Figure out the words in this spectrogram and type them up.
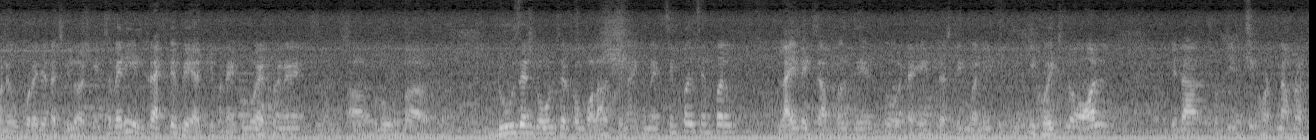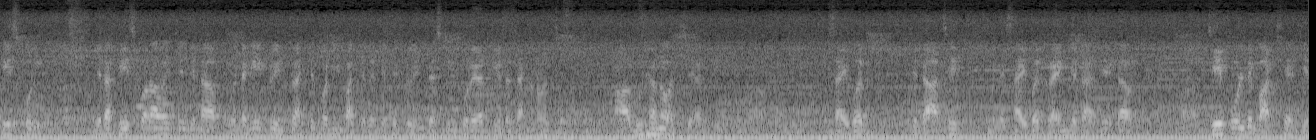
মানে উপরে যেটা ছিল আর কি ইটস ভেরি ইন্টারাক্টিভ ওয়ে আর কি মানে কোনো এখানে কোনো ডুজ অ্যান্ড ডোন্টস এরকম বলা হচ্ছে না। এখানে সিম্পল সিম্পল লাইভ এক্সাম্পল দিয়ে, তো এটাকে ইন্টারেস্টিং বানিয়ে কী কী হয়েছিল অল যেটা সত্যি সত্যি ঘটনা আমরা ফেস করি। যেটা ফেস করা হয়েছে যেটা ওইটাকে একটু ইন্টারাক্টিভ বানিয়ে বাচ্চাদেরকে একটু ইন্টারেস্টিং করে আর কি এটা দেখানো হচ্ছে। আর বোঝানো হচ্ছে আর কি। সাইবার যেটা আছে মানে সাইবার ক্রাইম যেটা আছে এটা যে ফোল্ডে বাড়ছে আর যে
